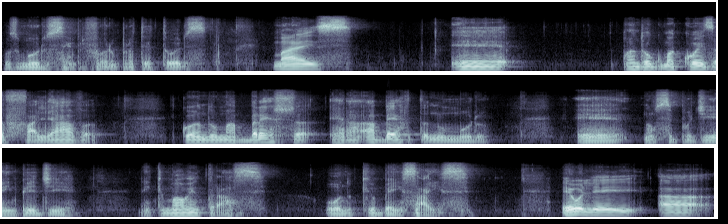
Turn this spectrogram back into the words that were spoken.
os muros sempre foram protetores, mas é, quando alguma coisa falhava, quando uma brecha era aberta no muro, é, não se podia impedir nem que o mal entrasse ou que o bem saísse. Eu olhei a,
